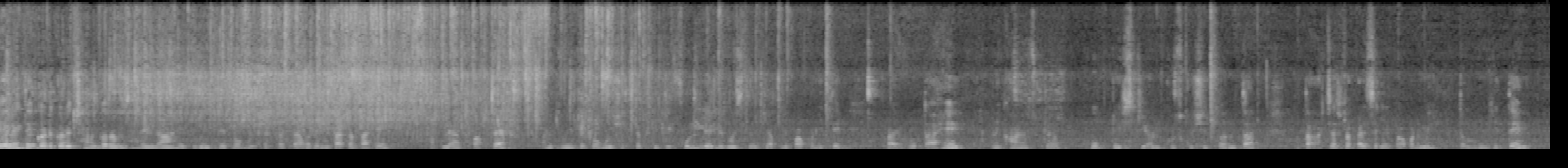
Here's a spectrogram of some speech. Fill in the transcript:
तेल इथे कडकडे छान गरम झालेलं आहे. तुम्ही इथे बघू शकता. त्यामध्ये मी टाकत आहे. आपल्या पापड्यात. आणि तुम्ही इथे बघू शकता किती फुललेले मस्त की आपले पापड इथे फ्राय होत आहे. आणि खाण्यासाठी खूप टेस्टी आणि खुसखुशीत बनतात. आता अशाच प्रकारे सगळे पापड मी तळून घेते.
